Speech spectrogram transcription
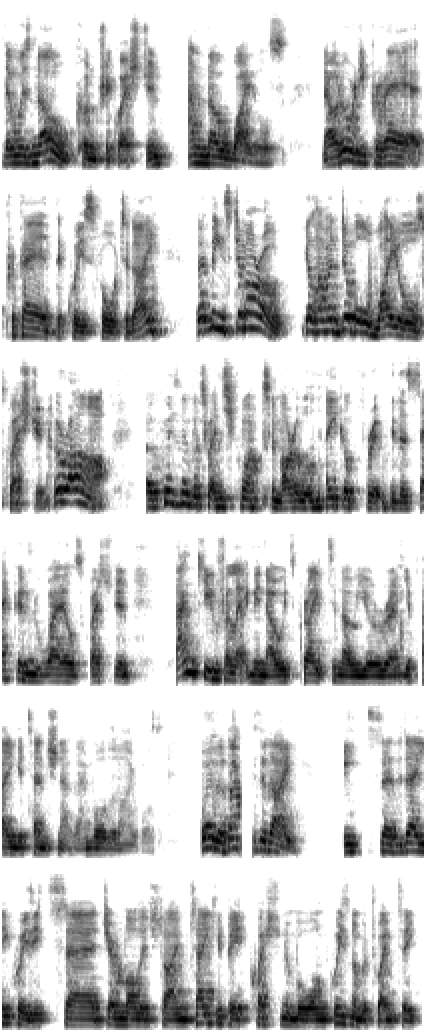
there was no country question and no Wales. Now, I'd already prepare, prepared the quiz for today. That means tomorrow you'll have a double Wales question. Hurrah! So quiz number 21 tomorrow will make up for it with a second Wales question. Thank you for letting me know. It's great to know you're uh, you're paying attention out there more than I was. However, back to today. It's uh, the daily quiz. It's uh, general knowledge time. Take your pick. Question number one, quiz number 20.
